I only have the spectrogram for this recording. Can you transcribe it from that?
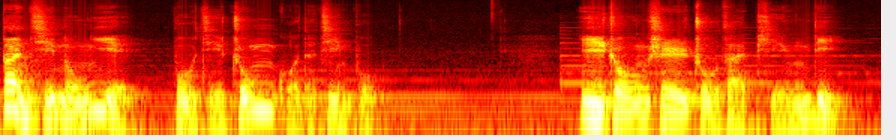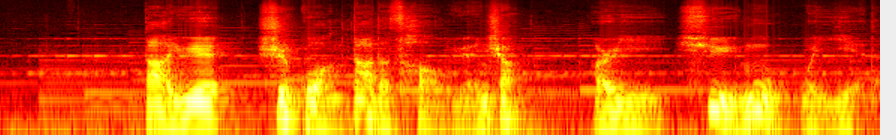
但其农业不及中国的进步。一种是住在平地，大约是广大的草原上，而以畜牧为业的，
